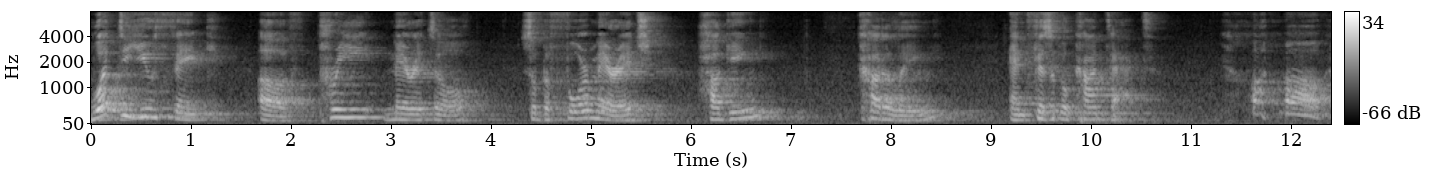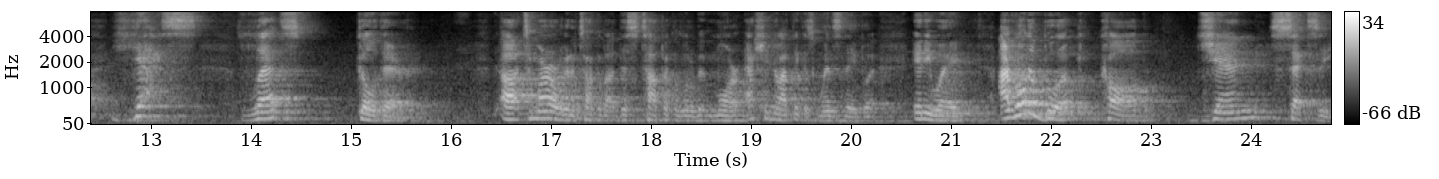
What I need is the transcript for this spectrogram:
what do you think of premarital, so before marriage, hugging, cuddling, and physical contact. Yes, let's go there. Uh, tomorrow we're going to talk about this topic a little bit more. Actually, no, I think it's Wednesday, but anyway, I wrote a book called Gen Sexy.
